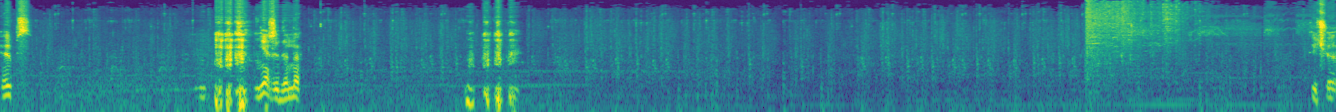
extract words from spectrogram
Упс. Неожиданно. Ты чё?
